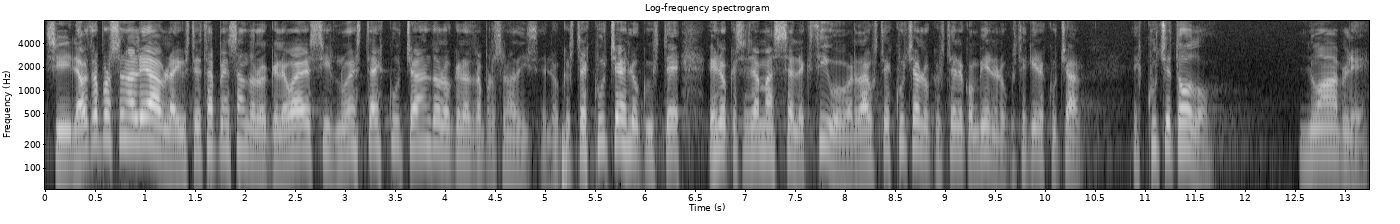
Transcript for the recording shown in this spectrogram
Si la otra persona le habla y usted está pensando lo que le va a decir, no está escuchando lo que la otra persona dice. Lo que usted escucha es lo que usted es lo que se llama selectivo, ¿verdad? Usted escucha lo que a usted le conviene, lo que usted quiere escuchar. Escuche todo. No hable.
